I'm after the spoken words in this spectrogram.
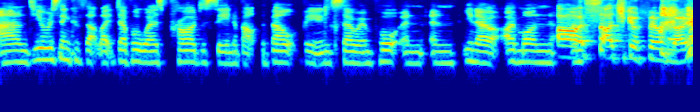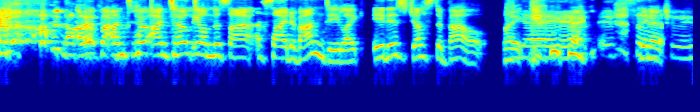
And you always think of that like Devil Wears Prada scene about the belt being so important. And, you know, I'm on. Oh, I'm, it's such a good film, though. Uh, but I'm, to- I'm totally on the si- side of Andy. Like, it is just a belt. Like, yeah, yeah, it's so you know, true.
